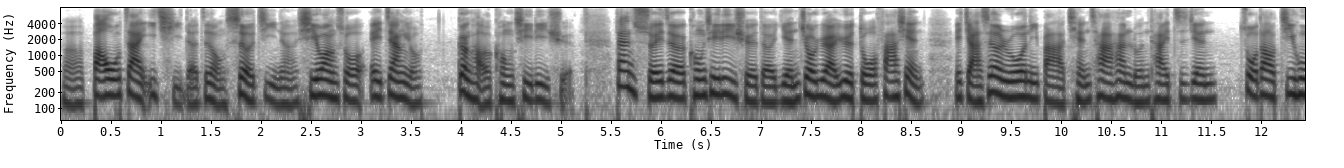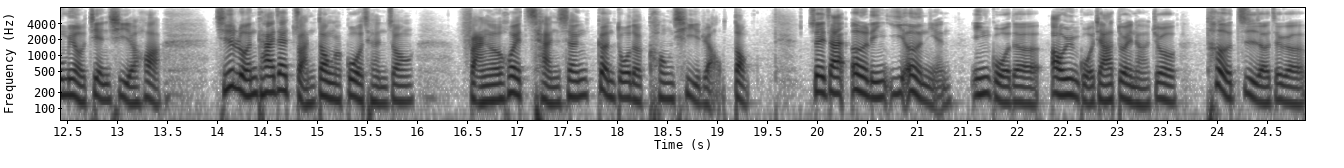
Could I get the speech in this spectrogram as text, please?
呃包在一起的这种设计呢，希望说诶这样有更好的空气力学。但随着空气力学的研究越来越多，发现诶假设如果你把前叉和轮胎之间做到几乎没有间隙的话，其实轮胎在转动的过程中反而会产生更多的空气扰动。所以在二零一二年。英国的奥运国家队呢，就特制了这个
